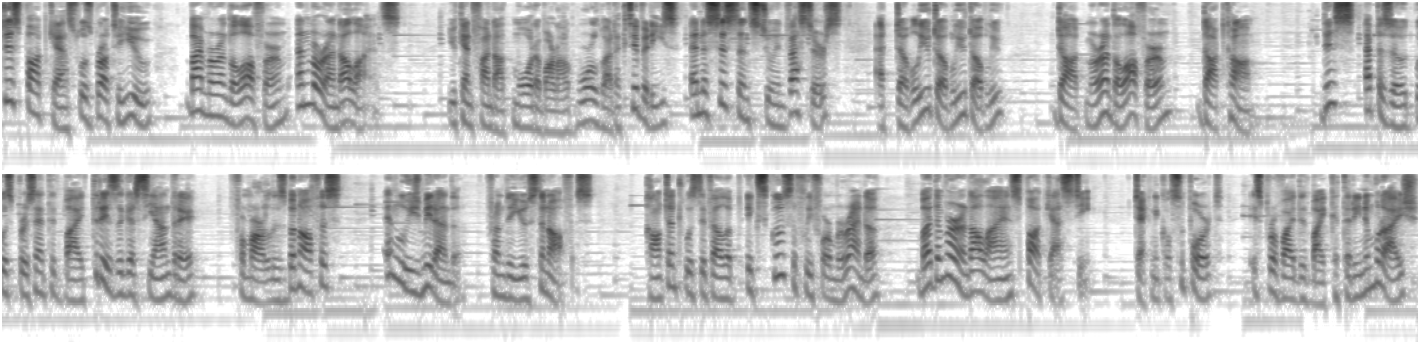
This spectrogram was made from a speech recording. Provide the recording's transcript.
This podcast was brought to you by Miranda Law Firm and Miranda Alliance. You can find out more about our worldwide activities and assistance to investors at www.mirandalawfirm.com. This episode was presented by Teresa Garcia Andre from our Lisbon office and Luis Miranda from the Houston office. Content was developed exclusively for Miranda by the Miranda Alliance podcast team. Technical support is provided by Catarina Moraes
